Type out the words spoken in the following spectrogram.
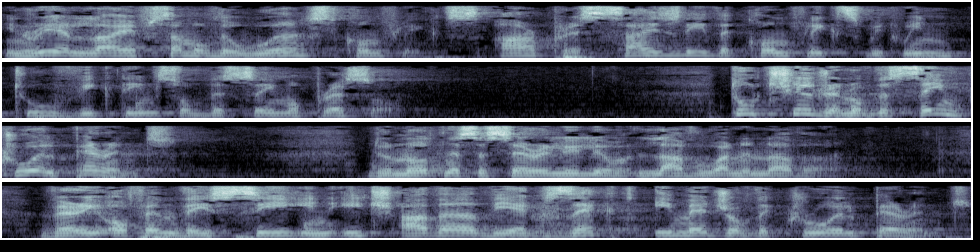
in real life, some of the worst conflicts are precisely the conflicts between two victims of the same oppressor. Two children of the same cruel parent do not necessarily love one another. Very often they see in each other the exact image of the cruel parent.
